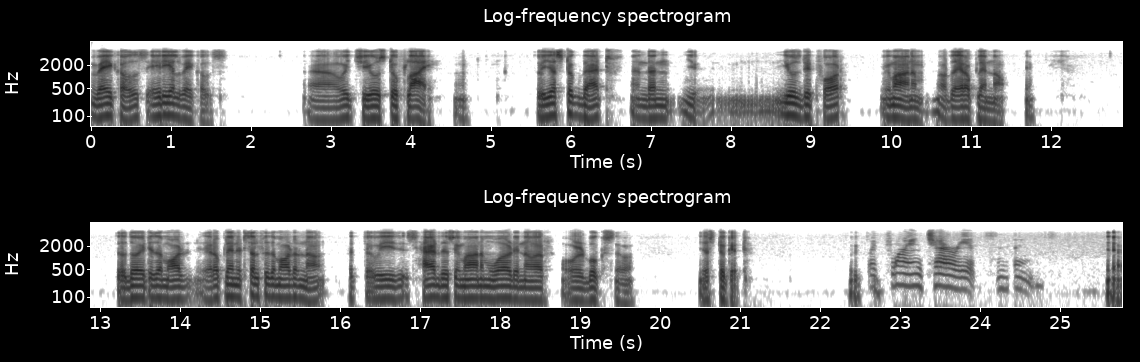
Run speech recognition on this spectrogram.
vehicles aerial vehicles uh, which used to fly so we just took that and then used it for vimanam or the aeroplane now okay. so though it is a mod aeroplane itself is a modern now but we had this vimanam word in our old books so just took it. Like flying chariots and things. Yeah.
